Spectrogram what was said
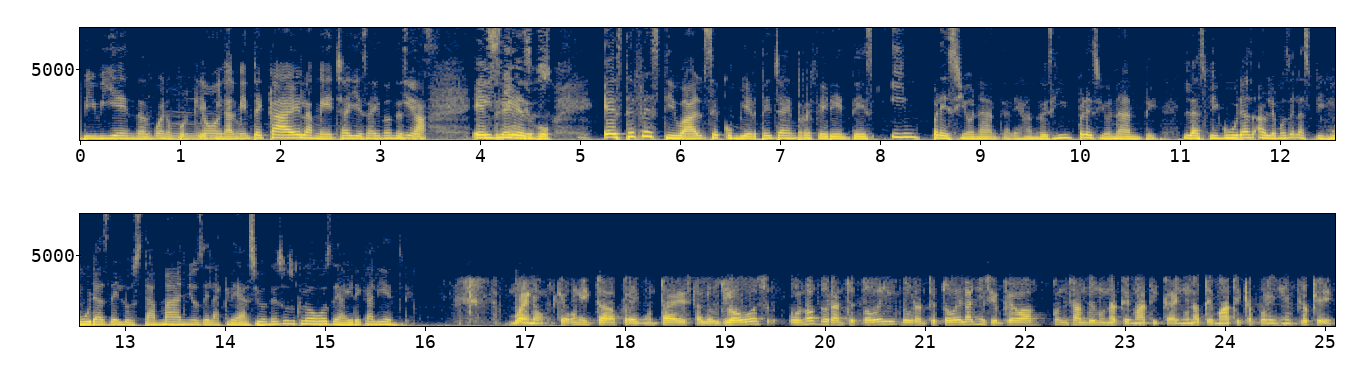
viviendas, bueno, porque no, eso- finalmente cae la mecha y es ahí donde Y está es el riesgo. Este festival se convierte ya en referente, es impresionante, Alejandro, es impresionante. Las figuras, hablemos de las figuras, de los tamaños, de la creación de esos globos de aire caliente. Bueno, qué bonita pregunta esta. Los globos, uno durante todo el durante todo el año siempre va pensando en una temática, en una temática, por ejemplo, que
